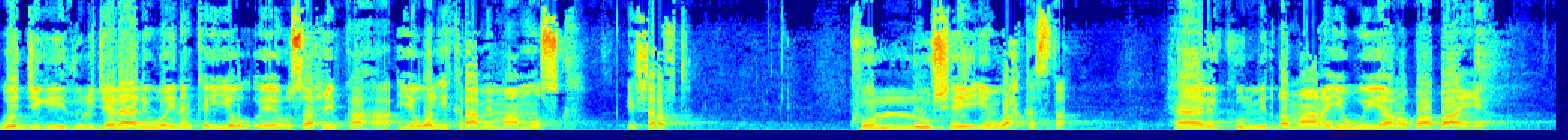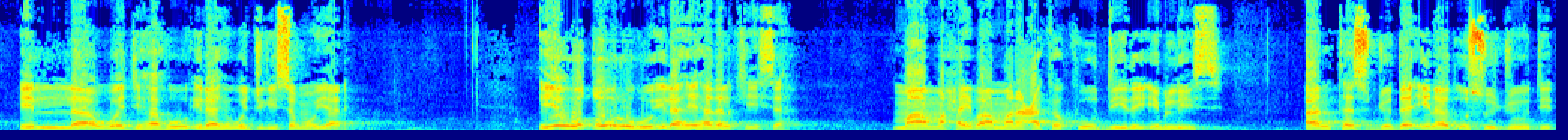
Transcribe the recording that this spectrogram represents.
wejigii duljalaali weynanka iyo u saaxiibka ahaa iyo walikraami maamuuska iyo sharafta. Kullu shay-in wax kasta haalikun mid dhammaanaya weeyaanoo baaba-aya ilaa wajhahu ilaahay wejigiisa mooyaane. Iyo wa qowluhu ilaahay hadalkiisa maa maxay baa manacaka kuu diiday ibliis? An tasjuda inaad u sujuudid?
